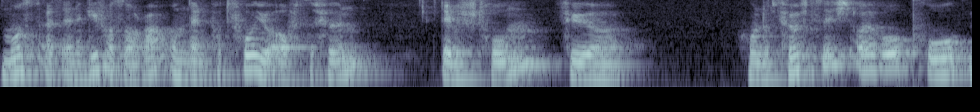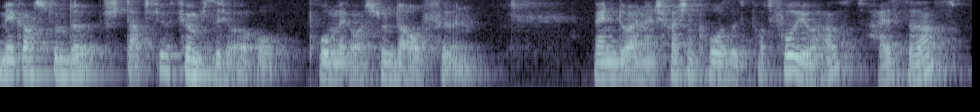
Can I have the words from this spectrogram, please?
musst als Energieversorger, um dein Portfolio aufzufüllen, den Strom für 150 Euro pro Megawattstunde statt für 50 Euro pro Megawattstunde auffüllen. Wenn du ein entsprechend großes Portfolio hast, heißt das,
